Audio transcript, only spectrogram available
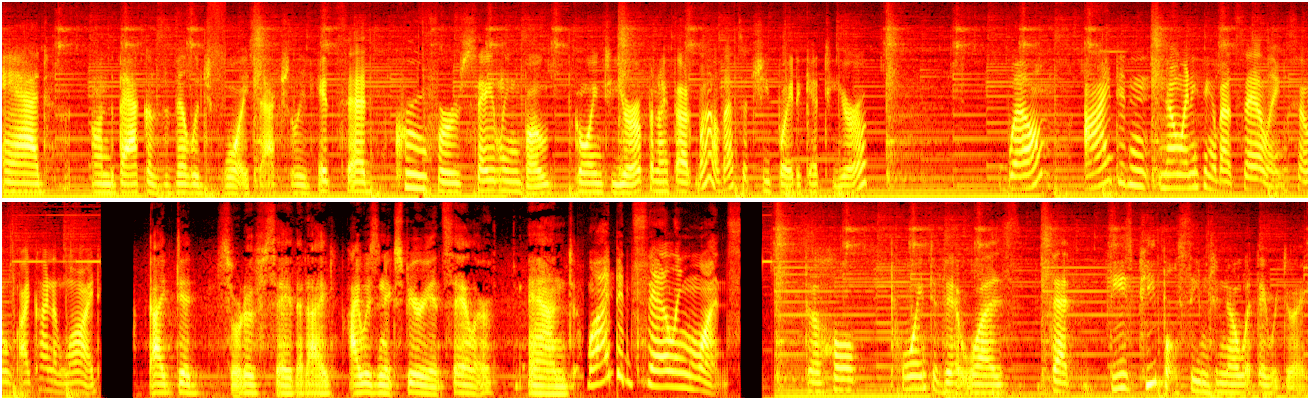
ad on the back of the Village Voice, actually. It said crew for sailing boat going to Europe, and I thought, well, that's a cheap way to get to Europe. Well, I didn't know anything about sailing, so I kind of lied. I did sort of say that I, I was an experienced sailor, and well, I'd been sailing once. The whole point of it was that these people seemed to know what they were doing.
